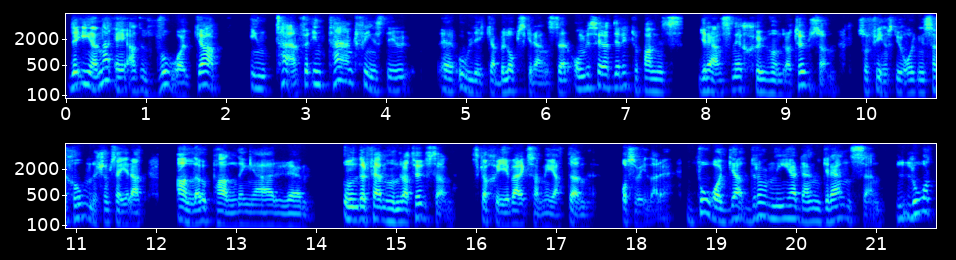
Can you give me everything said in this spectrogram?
Det ena är att våga internt, för internt finns det ju eh, olika beloppsgränser. Om vi säger att direktupphandlingsgränsen är 700 000 så finns det ju organisationer som säger att alla upphandlingar eh, under 500 000 ska ske i verksamheten och så vidare. Våga dra ner den gränsen. Låt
